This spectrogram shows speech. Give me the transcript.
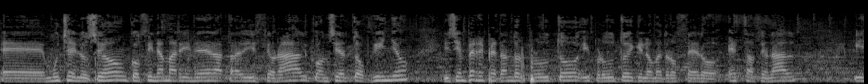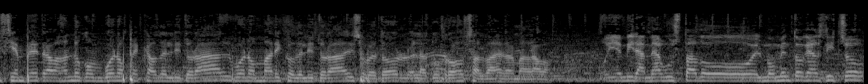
eh, mucha ilusión, cocina marinera tradicional con ciertos guiños y siempre respetando el producto y producto de kilómetro cero, estacional y siempre trabajando con buenos pescados del litoral, buenos mariscos del litoral y sobre todo el atún rojo salvaje de Almadraba. Oye, mira, me ha gustado el momento que has dicho,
